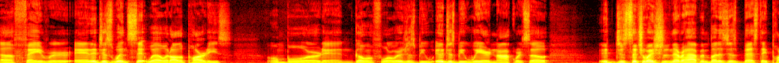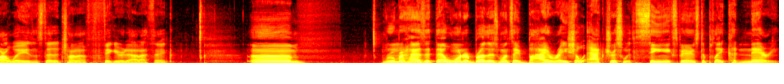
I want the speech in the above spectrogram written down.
a favor, and it just wouldn't sit well with all the parties on board and going forward. It'd just be it would just be weird and awkward. So it just situation should never happen, but it's just best they part ways instead of trying to figure it out. I think. Um. Rumor has it that Warner Brothers wants a biracial actress with singing experience to play Canary.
